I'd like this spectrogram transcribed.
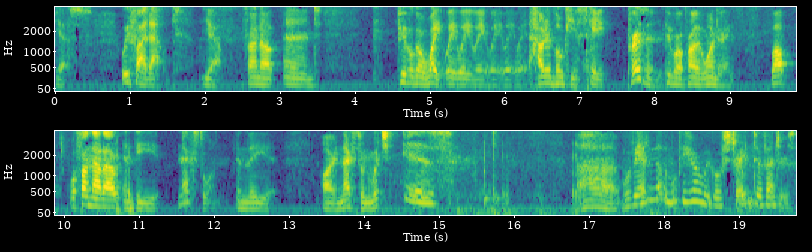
Yes, We find out. yeah. Found out, and people go, wait, wait, wait, wait, wait, wait, wait. How did Loki escape prison? People are probably wondering. Well, we'll find that out in the next one. In the our next one, which is. Uh, would we add another movie here? Or we go straight into Avengers.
